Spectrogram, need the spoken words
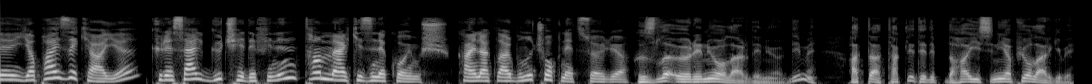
yapay zekayı küresel güç hedefinin tam merkezine koymuş. Kaynaklar bunu çok net söylüyor. Hızlı öğreniyorlar deniyor değil mi? Hatta taklit edip daha iyisini yapıyorlar gibi.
